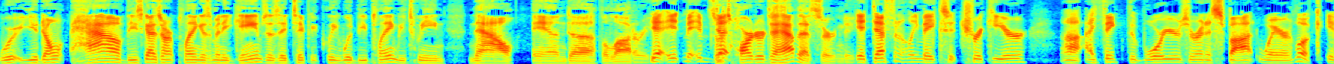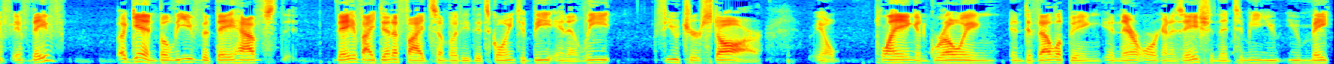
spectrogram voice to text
Where you don't have these guys aren't playing as many games as they typically would be playing between now and uh, the lottery. Yeah, it, it, so it's harder to have that certainty. it definitely makes it trickier. Uh, I think the Warriors are in a spot where, look, if if they've again believe that they have they have identified somebody that's going to be an elite future star, you know, playing and growing and developing in their organization, then to me, you, you make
